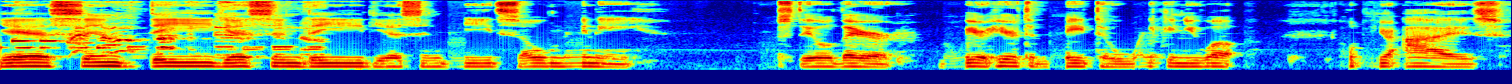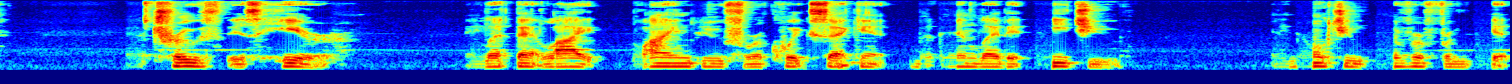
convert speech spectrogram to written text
Yes, indeed, yes, indeed, yes, indeed. So many still there. But we are here today to waken you up, open your eyes, truth is here. And let that light blind you for a quick second but then let it teach you. And don't you ever forget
